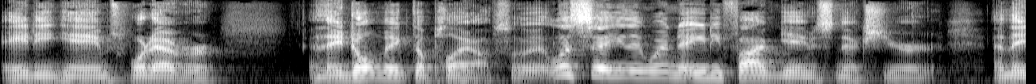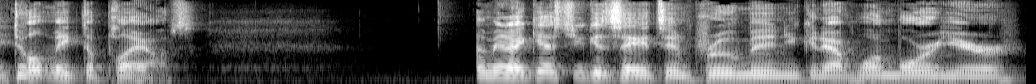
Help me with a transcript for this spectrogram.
80 games, whatever, and they don't make the playoffs. So let's say they win 85 games next year and they don't make the playoffs. I mean, I guess you could say it's improvement. You can have one more year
